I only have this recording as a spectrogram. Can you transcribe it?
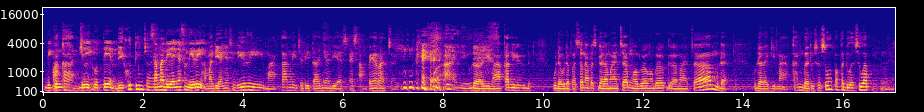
dikun- makan coy. diikutin. diikutin coy Sama dianya sendiri. sama dianya sendiri makan nih ceritanya di SS Ampera coy Wah, ini udah lagi makan nih udah udah udah pesan apa segala macam ngobrol-ngobrol segala macam udah udah lagi makan baru sesuap apa dua suap gitu ya.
